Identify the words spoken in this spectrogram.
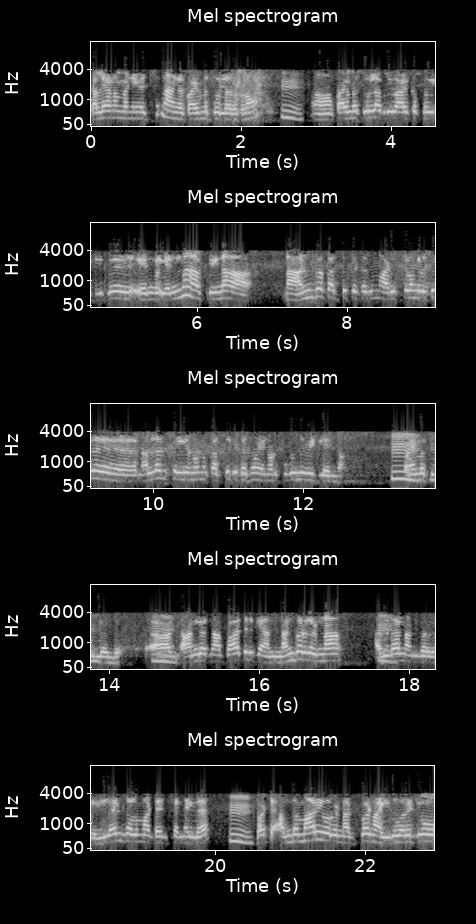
கல்யாணம் பண்ணி வச்சு நாங்க கோயம்புத்தூர்ல இருக்கிறோம். கோயம்புத்தூர்ல அப்படி வாழ்க்கை போயிட்டு இருக்கு எங்க என்ன அப்படின்னா நான் அன்பை கத்துக்கிட்டதும் அடுத்தவங்களுக்கு நல்லது செய்யணும்னு கத்துக்கிட்டதும் என்னோட புகுந்த வீட்டுல இருந்தான் கோயம்புத்தூர்ல இருந்து. அங்க நான் பார்த்திருக்கேன். நண்பர்கள்னா அதுதான் நண்பர்கள். இல்லைன்னு சொல்ல மாட்டேன் சென்னையில. பட் அந்த மாதிரி ஒரு நட்பை நான் இது வரைக்கும்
